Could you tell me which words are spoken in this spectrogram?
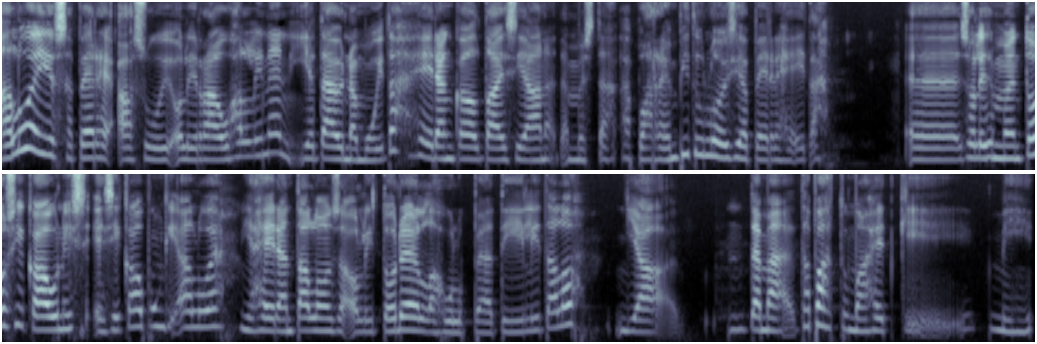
Alue, jossa perhe asui, oli rauhallinen ja täynnä muita heidän kaltaisiaan tämmöistä parempituloisia perheitä. Öö, Se oli semmoinen tosi kaunis esikaupunkialue ja heidän talonsa oli todella hulppea tiilitalo. Ja tämä tapahtumahetki, mi-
